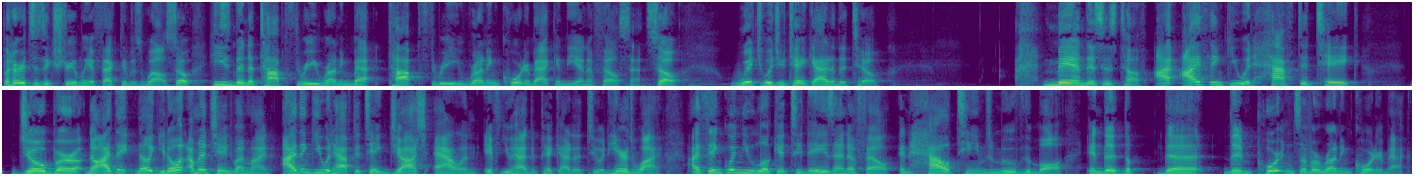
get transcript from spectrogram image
but Hurts is extremely effective as well. So he's been a top three running back, top three running quarterback in the NFL sense. So which would you take out of the two? Man, this is tough. I, I think you would have to take Joe Burrow. No, I think, no, you know what? I'm going to change my mind. I think you would have to take Josh Allen if you had to pick out of the two. And here's why. I think when you look at today's NFL and how teams move the ball and the, the, the, the importance of a running quarterback,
